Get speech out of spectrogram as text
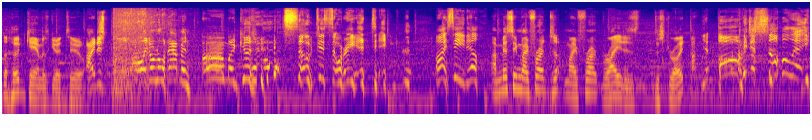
the hood cam is good too. I just I don't know what happened. Oh, my goodness. it's so disorienting. Oh, I see you, Neil. I'm missing my front. My front right is destroyed. Yeah. Oh, I just saw that. You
